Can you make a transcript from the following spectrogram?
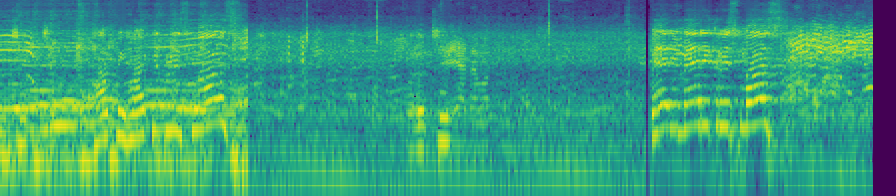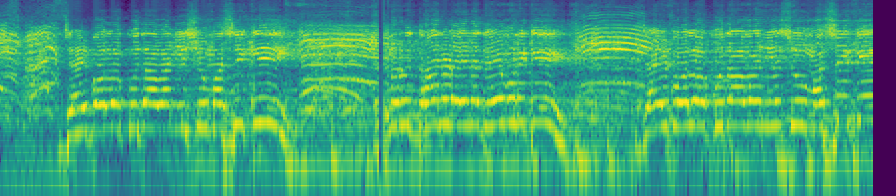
Amen happy happy Christmas merry merry Christmas జై బోలో కుదావన్ యేసు మసీకి. పునరుద్ధానుడైన దేవునికి. జై బోలో కుదావన్ యేసు మసీకి.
